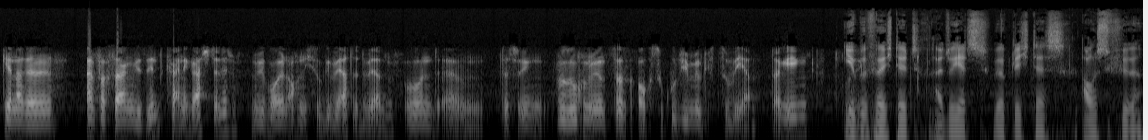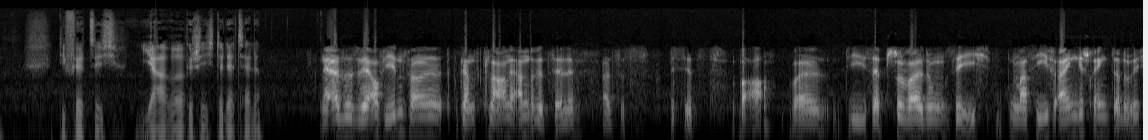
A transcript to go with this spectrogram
generell einfach sagen, wir sind keine Gaststätte, wir wollen auch nicht so gewertet werden und ähm, deswegen versuchen wir uns das auch so gut wie möglich zu wehren dagegen. Ihr befürchtet also jetzt wirklich das Aus für die 40 Jahre Geschichte der Zelle? Ja, also es wäre auf jeden Fall ganz klar eine andere Zelle, als es bis jetzt war, weil die Selbstverwaltung sehe ich massiv eingeschränkt dadurch.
